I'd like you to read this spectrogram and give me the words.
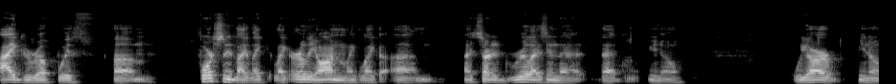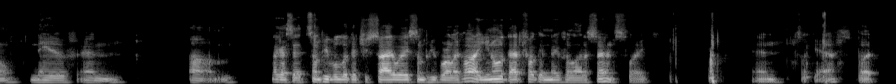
i grew up with um fortunately like like like early on like like um i started realizing that that you know we are you know native and um like i said some people look at you sideways some people are like oh you know what that fucking makes a lot of sense like and it's like yes but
